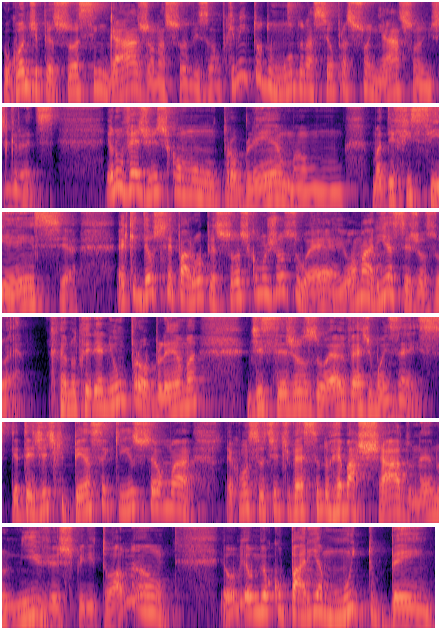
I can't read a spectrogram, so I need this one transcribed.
O quanto de pessoas se engajam na sua visão? Porque nem todo mundo nasceu para sonhar sonhos grandes. Eu não vejo isso como um problema, um, uma deficiência. É que Deus separou pessoas como Josué. Eu amaria ser Josué. Eu não teria nenhum problema de ser Josué ao invés de Moisés. Porque tem gente que pensa que isso é uma. É como se você estivesse sendo rebaixado né, no nível espiritual. Não. Eu, eu me ocuparia muito bem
